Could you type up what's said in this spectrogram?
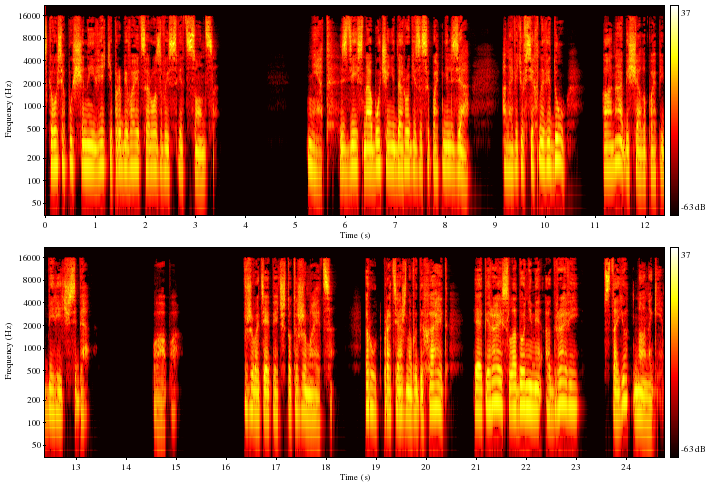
Сквозь опущенные веки пробивается розовый свет солнца. Нет, здесь, на обочине дороги, засыпать нельзя. Она ведь у всех на виду, а она обещала папе беречь себя. Папа. В животе опять что-то сжимается. Рут протяжно выдыхает и, опираясь ладонями о гравий, встает на ноги.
